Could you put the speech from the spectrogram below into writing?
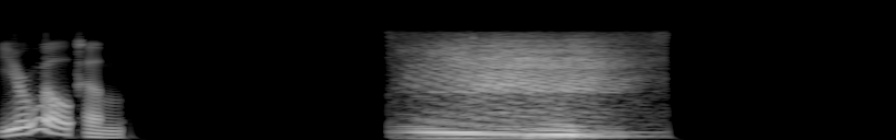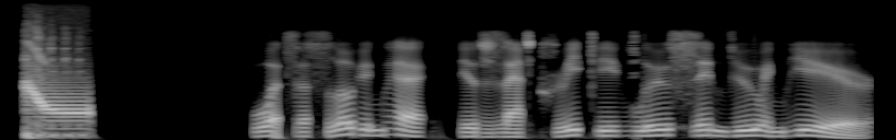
you're welcome. What the floating heck is that creepy blue thing doing here?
